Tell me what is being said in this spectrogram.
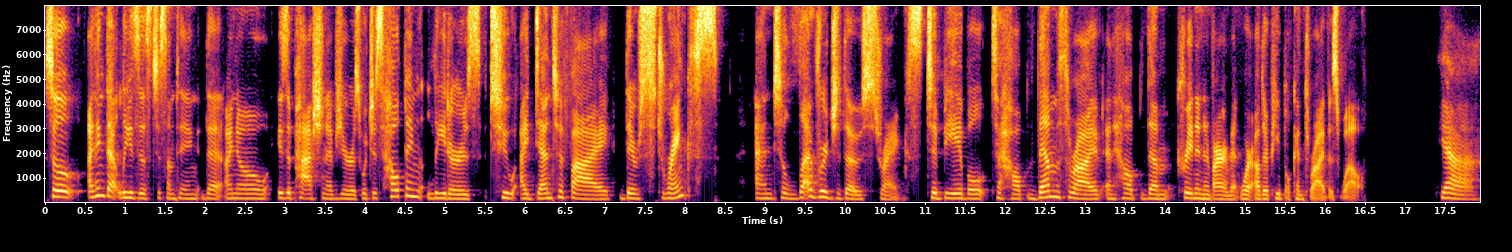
So I think that leads us to something that I know is a passion of yours, which is helping leaders to identify their strengths and to leverage those strengths to be able to help them thrive and help them create an environment where other people can thrive as well. Yeah.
